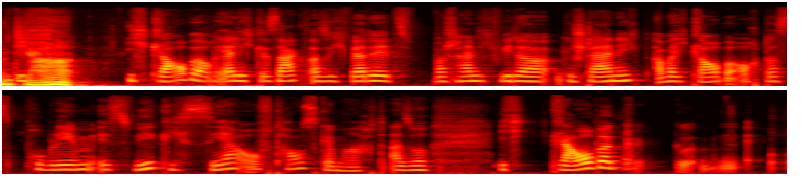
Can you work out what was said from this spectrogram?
Und ich, ja ich glaube auch ehrlich gesagt, also ich werde jetzt wahrscheinlich wieder gesteinigt, aber ich glaube auch, das Problem ist wirklich sehr oft hausgemacht. Also ich glaube,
